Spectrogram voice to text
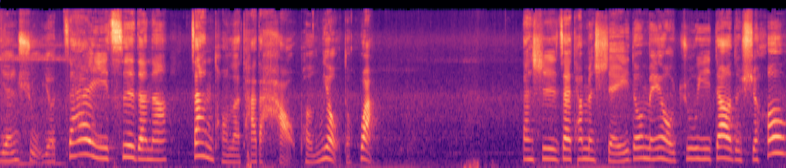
鼹鼠又再一次的呢赞同了他的好朋友的话。但是在他们谁都没有注意到的时候。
